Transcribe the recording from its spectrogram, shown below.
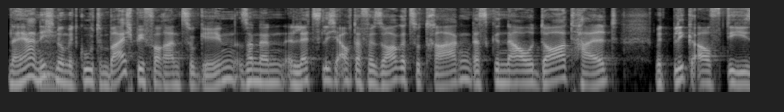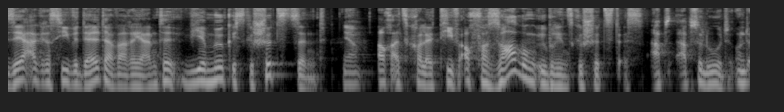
naja, nicht hm. nur mit gutem Beispiel voranzugehen, sondern letztlich auch dafür Sorge zu tragen, dass genau dort halt mit Blick auf die sehr aggressive Delta-Variante wir möglichst geschützt sind. Ja. Auch als Kollektiv. Auch Versorgung übrigens geschützt ist. Abs absolut. Und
